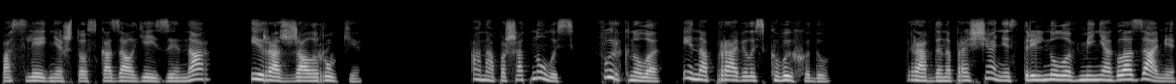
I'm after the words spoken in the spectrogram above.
Последнее, что сказал ей Зейнар, и разжал руки. Она пошатнулась, фыркнула и направилась к выходу. Правда, на прощание стрельнула в меня глазами,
